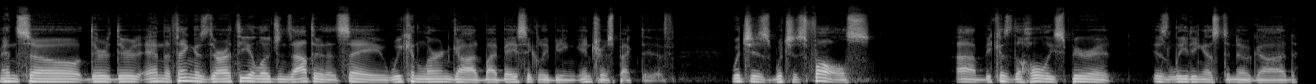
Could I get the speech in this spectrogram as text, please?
And so there, there, and the thing is, there are theologians out there that say we can learn God by basically being introspective, which is which is false, um, because the Holy Spirit is leading us to know God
